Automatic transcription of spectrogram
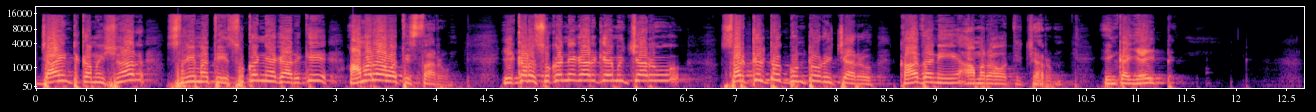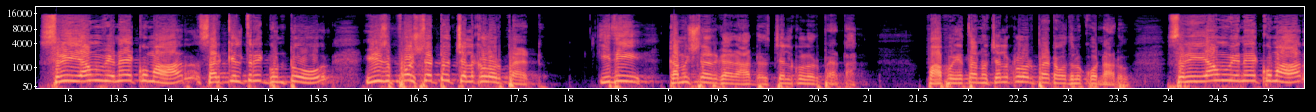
జాయింట్ కమిషనర్ శ్రీమతి సుకన్య గారికి అమరావతి ఇస్తారు. ఇక్కడ సుకన్య గారికి ఏమి ఇచ్చారు? సర్కిల్ టు గుంటూరు ఇచ్చారు. కాదని అమరావతి ఇచ్చారు. ఇంకా eight Shri M Vinay Kumar circle three Guntur is posted to Chilakaluripet ఇది కమిషనర్ గారి ఆర్డర్ చిలకలూరుపేట పాప ఇతను చిలకలూరుపేట వదులుకున్నాడు Shri M Vinay Kumar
